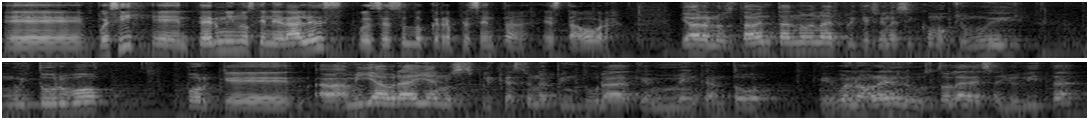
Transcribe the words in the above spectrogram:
Eh, pues sí, en términos generales, pues eso es lo que representa esta obra. Y ahora nos está aventando una explicación así como que muy, muy turbo, porque a, mí y a Brian nos explicaste una pintura que a mí me encantó. Que, bueno, a Brian le gustó la de Sayulita,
